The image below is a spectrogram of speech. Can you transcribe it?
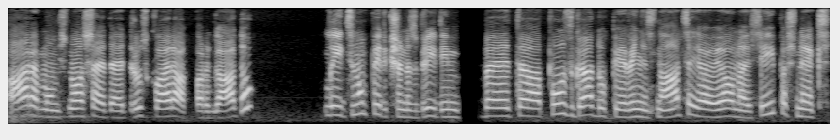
Ārā mums nosēdēja drusku vairāk par gadu līdz nu, pirkšanas brīdim, bet uh, pusgadu pie viņas nāca jau jaunais īpašnieks.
